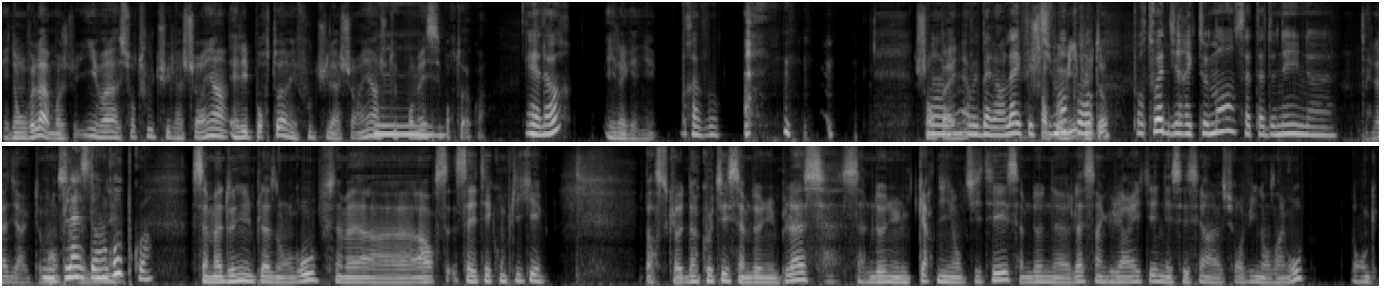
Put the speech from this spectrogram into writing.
Et donc voilà, moi je lui dis, voilà, surtout tu lâches rien. Elle est pour toi, mais il faut que tu lâches rien. Je te Mhm. promets, c'est pour toi. quoi. Et alors? Et il a gagné. Bravo. Champagne. Ah oui, bah alors là, effectivement, pour, pour toi, directement, ça t'a donné une, là, directement. une place dans le groupe, quoi. Ça m'a donné une place dans le groupe. Ça m'a. Alors, ça, ça a été compliqué. Parce que d'un côté, ça me donne une place, ça me donne une carte d'identité, ça me donne euh, la singularité nécessaire à la survie dans un groupe. Donc,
